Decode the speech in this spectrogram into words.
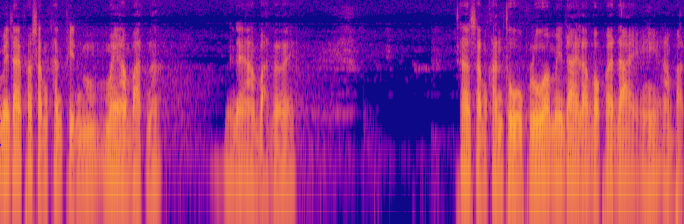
ไม่ได้เพราะสำคัญผิดไม่อาบัตนะ ไม่ได้อาบัตอะไร ถ้าสำคัญถูกรู้ว่าไม่ได้แล้วบอกว่าได้อี้อาบัต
